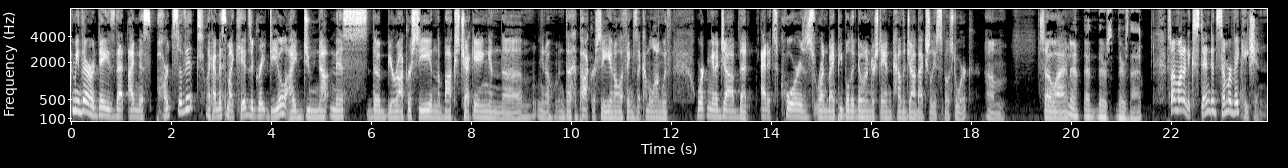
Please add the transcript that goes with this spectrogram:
I mean, there are days that I miss parts of it. Like I miss my kids a great deal. I do not miss the bureaucracy and the box checking and the, you know, and the hypocrisy and all the things that come along with working at a job that at its core is run by people that don't understand how the job actually is supposed to work. Um, so I, Yeah, that, there's there's that. so I'm on an extended summer vacation.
